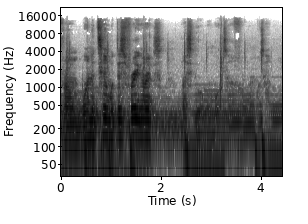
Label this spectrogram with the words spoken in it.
from one to 10 with this fragrance, let's do it one more time.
